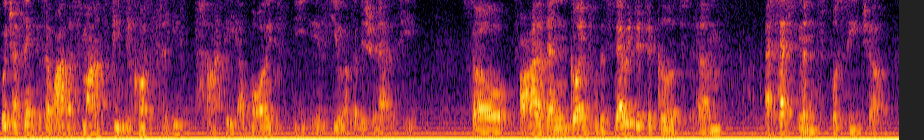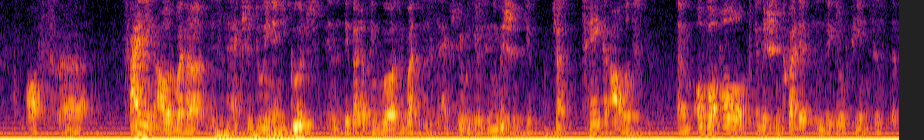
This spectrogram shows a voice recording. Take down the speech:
which I think is a rather smart scheme because it at least partly avoids the issue of additionality. So rather than going through this very difficult um, assessment procedure of uh, finding out whether this is actually doing any good in the developing world and whether this is actually reducing emissions, you just take out um, overall emission credits in the European system.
